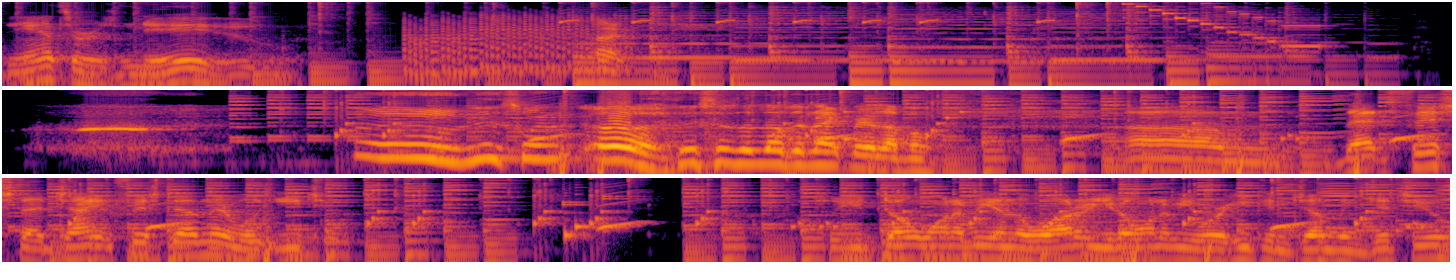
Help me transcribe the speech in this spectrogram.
The answer is no. Alright. Oh, this one. Oh, this is another nightmare level. Fish, that giant fish down there, will eat you. So you don't want to be in the water. You don't want to be where he can jump and get you.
